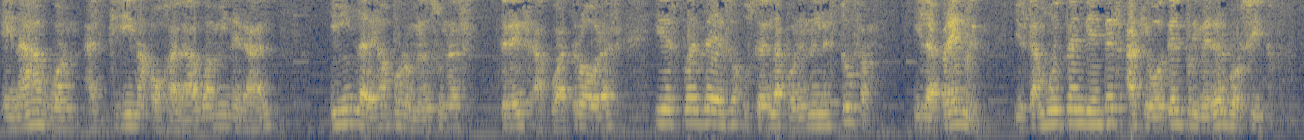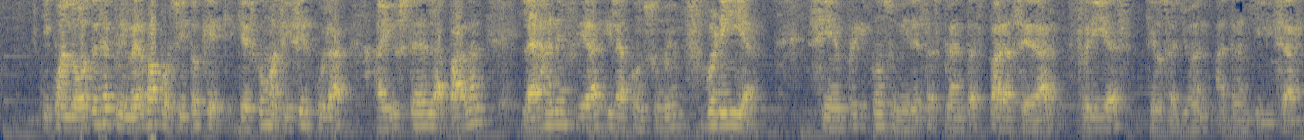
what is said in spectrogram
en agua, al clima, ojalá agua mineral, y la dejan por lo menos unas 3 a 4 horas y después de eso ustedes la ponen en la estufa y la prenden y están muy pendientes a que bote el primer hervorcito. Y cuando bote ese primer vaporcito que, que, es como así circular, ahí ustedes la apagan, la dejan enfriar y la consumen fría. Siempre hay que consumir estas plantas para sedar frías que nos ayudan a tranquilizar.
